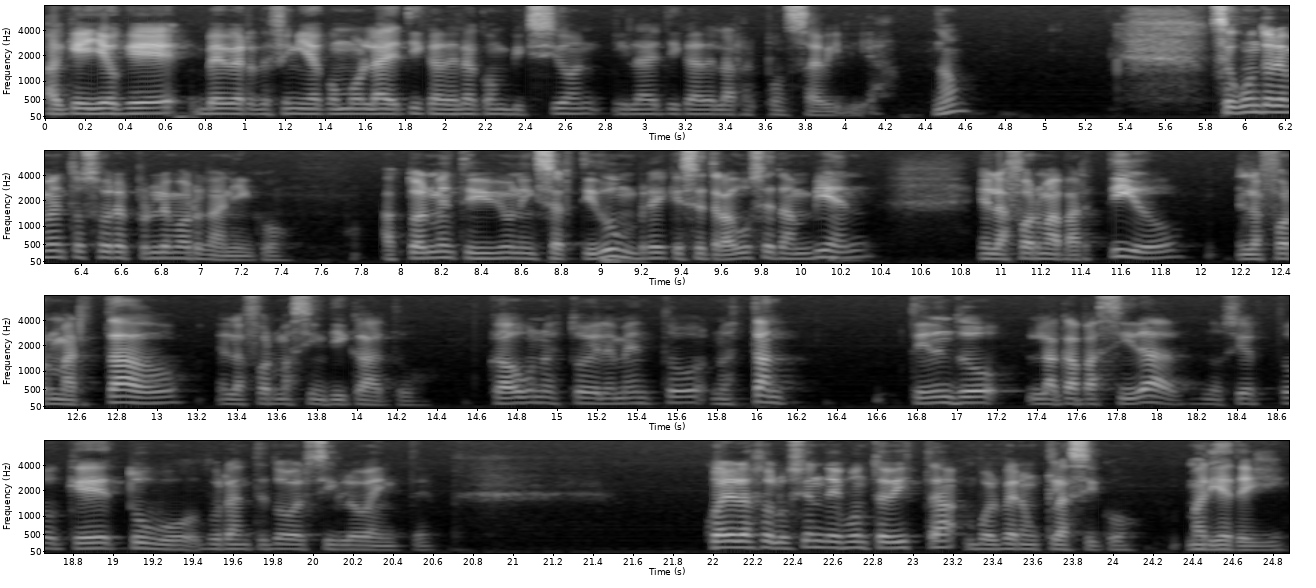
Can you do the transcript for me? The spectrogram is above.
Aquello que Weber definía como la ética de la convicción y la ética de la responsabilidad. ¿no? Segundo elemento sobre el problema orgánico. Actualmente vive una incertidumbre que se traduce también en la forma partido, en la forma hartado, en la forma sindicato. Cada uno de estos elementos no están teniendo la capacidad, ¿no es cierto?, que tuvo durante todo el siglo XX. ¿Cuál es la solución desde mi punto de vista? Volver a un clásico, Mariátegui.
